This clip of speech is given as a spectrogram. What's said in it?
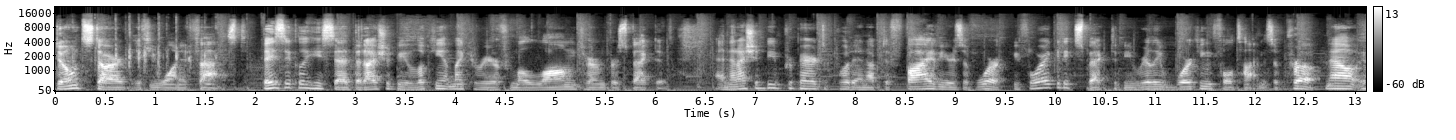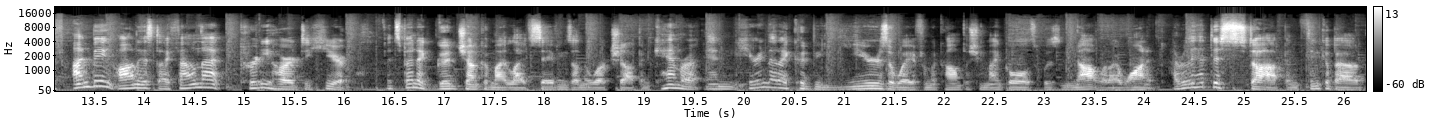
don't start if you want it fast. Basically, he said that I should be looking at my career from a long-term perspective, and that I should be prepared to put in up to five years of work before I could expect to be really working full-time as a pro. Now, if I'm being honest, I found that pretty hard to hear. I'd spent a good chunk of my life savings on the workshop and camera, and hearing that I could be years away from accomplishing my goals was not what I wanted. I really had to stop and think about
